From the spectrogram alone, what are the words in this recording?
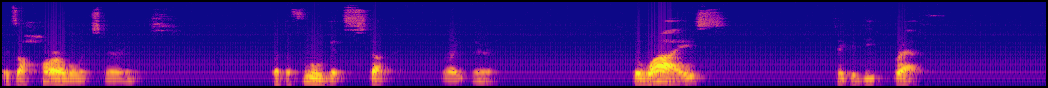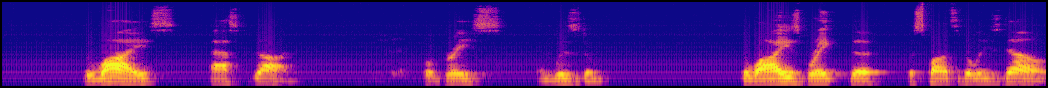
It's a horrible experience. But the fool gets stuck right there. The wise take a deep breath. The wise ask God for grace and wisdom. The wise break the responsibilities down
